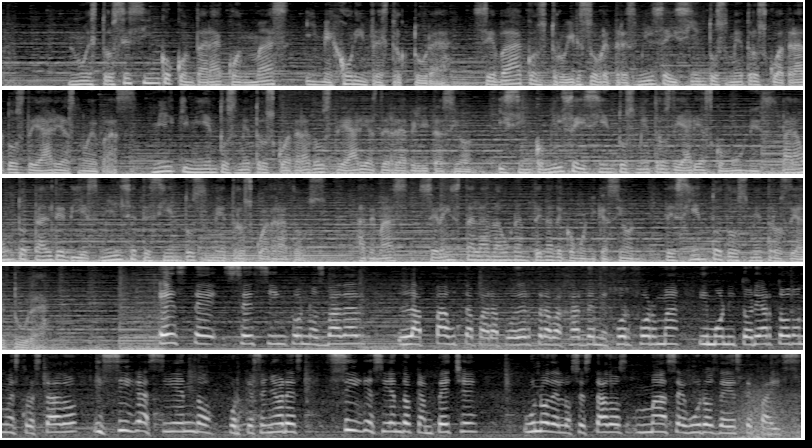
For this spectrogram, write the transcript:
nuestro C5 contará con más y mejor infraestructura. Se va a construir sobre 3.600 metros cuadrados de áreas nuevas, 1.500 metros cuadrados de áreas de rehabilitación y 5.600 metros de áreas comunes, para un total de 10.700 metros cuadrados. Además, será instalada una antena de comunicación de 102 metros de altura. Este C5 nos va a dar la pauta para poder trabajar de mejor forma y monitorear todo nuestro estado y siga siendo, porque señores, sigue siendo Campeche uno de los estados más seguros de este país.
